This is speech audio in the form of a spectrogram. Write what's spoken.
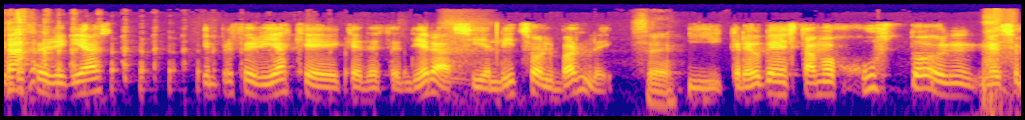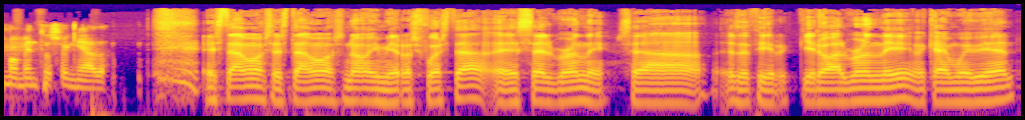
¿quién, preferirías, que, descendiera? ¿Si el Leeds o el Burnley? Sí. Y creo que estamos justo en ese momento soñado. Estamos, estamos, no, y mi respuesta es el Burnley. O sea, es decir, quiero al Burnley, me cae muy bien.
